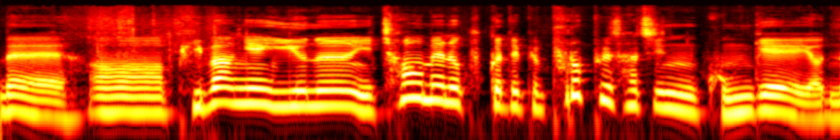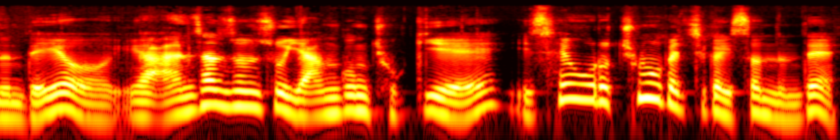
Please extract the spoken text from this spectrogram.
네, 어, 비방의 이유는 이 처음에는 국가대표 프로필 사진 공개였는데요. 이 안산 선수 양궁 조끼에 이 세월호 추모 배지가 있었는데,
